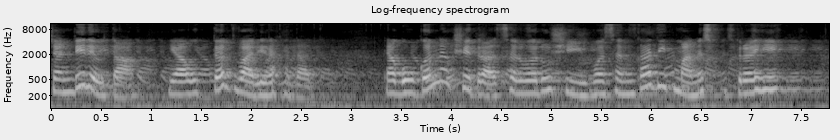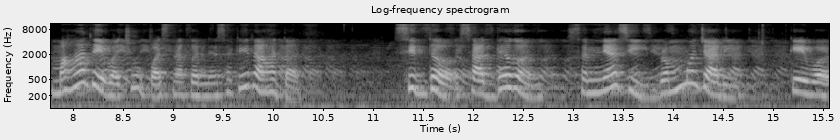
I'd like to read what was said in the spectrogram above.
चंडी देवता या उत्तरद्वारे राहतात. त्या गोकर्ण क्षेत्रात सर्व ऋषी व संघाधिक मानसपुत्रही महादेवाची उपासना करण्यासाठी राहतात. सिद्ध साध्यगण संन्यासी ब्रह्मचारी केवळ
